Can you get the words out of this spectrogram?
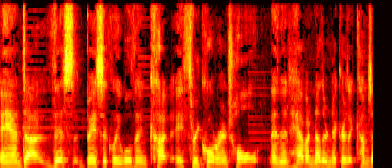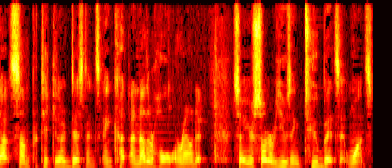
And uh, this basically will then cut a three quarter inch hole and then have another nicker that comes out some particular distance and cut another hole around it. So you're sort of using two bits at once.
